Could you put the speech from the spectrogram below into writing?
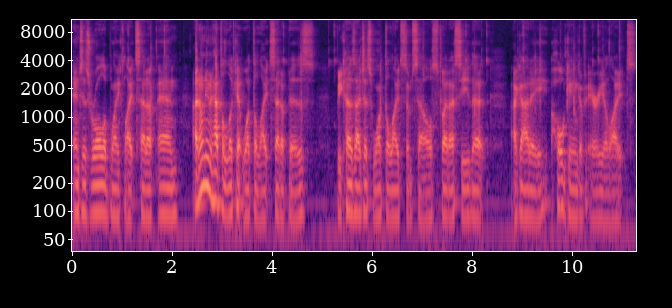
and just roll a blank light setup. And I don't even have to look at what the light setup is because I just want the lights themselves. But I see that I got a whole gang of area lights.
